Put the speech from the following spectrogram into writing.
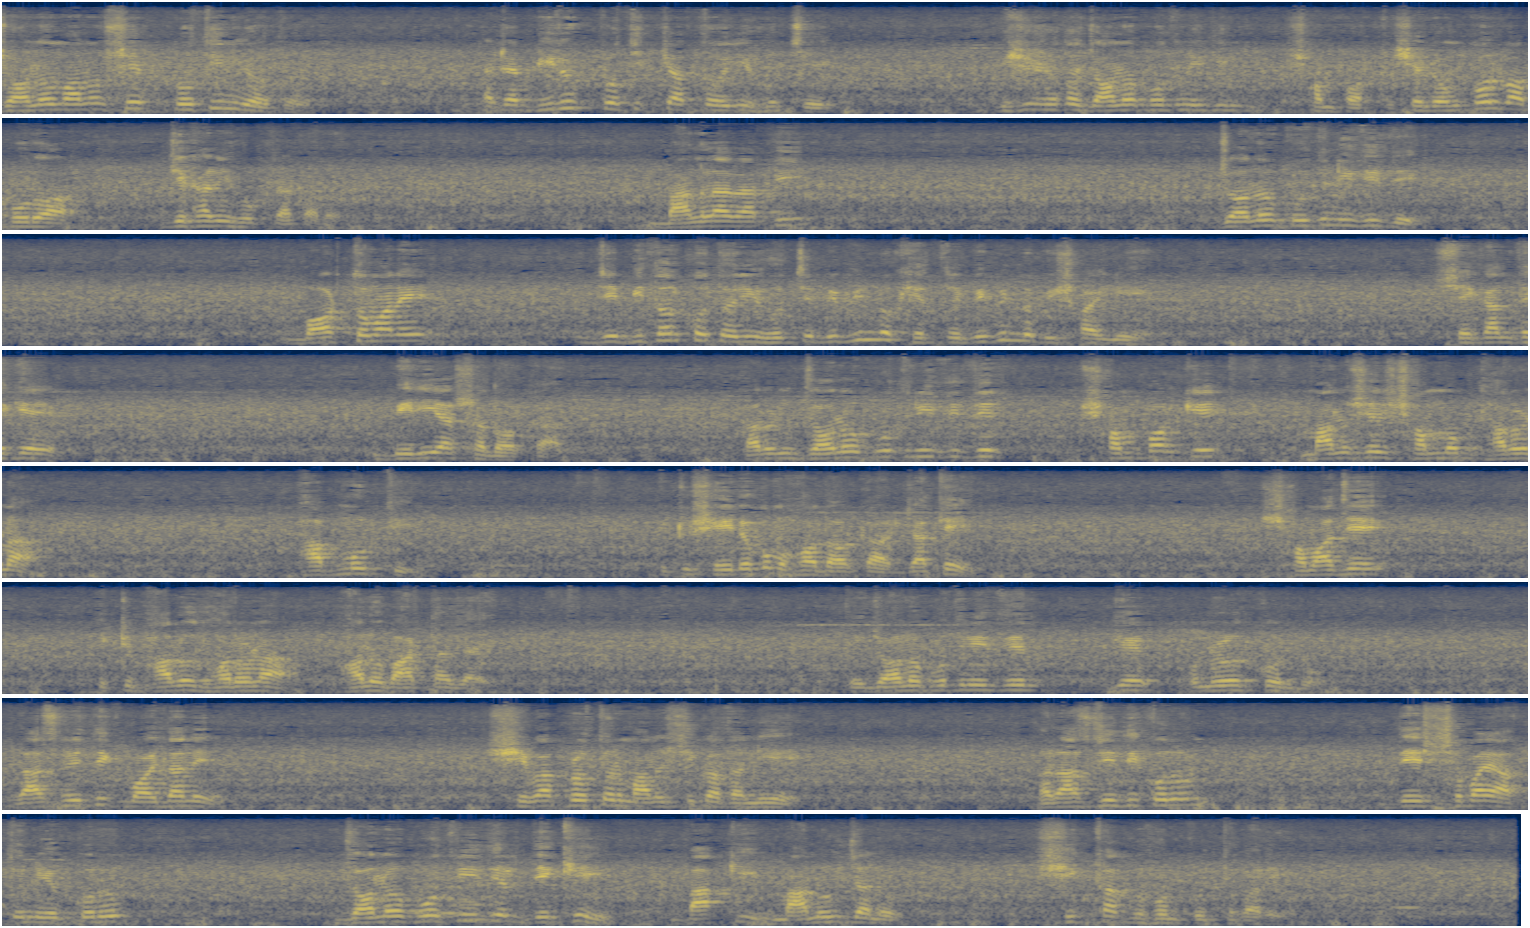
জনমানসে প্রতিনিয়ত একটা বিরূপ প্রতিক্রিয়া তৈরি হচ্ছে, বিশেষত জনপ্রতিনিধি সম্পর্কে, সে ডোমকল বা বড়ুয়া, যেখানেই হোক না কেন। বাংলাব্যাপী জনপ্রতিনিধিদের বর্তমানে যে বিতর্ক তৈরি হচ্ছে বিভিন্ন ক্ষেত্রে, বিভিন্ন বিষয় নিয়ে, সেখান থেকে বেরিয়ে আসা দরকার। কারণ জনপ্রতিনিধিদের সম্পর্কে মানুষের সম্যক ধারণা, ভাবমূর্তি একটু সেই রকম হওয়া দরকার যাতে সমাজে একটি ভালো ধারণা, ভালো বার্তা যায়। তো জনপ্রতিনিধিদেরকে অনুরোধ করব, রাজনৈতিক ময়দানে সেবাব্রতর মানসিকতা নিয়ে রাজনীতি করুন, দেশ সবাই আত্মনিয়োগ করুন, জনপ্রতিনিধিদের দেখে বাকি মানুষ যেন শিক্ষা গ্রহণ করতে পারে।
